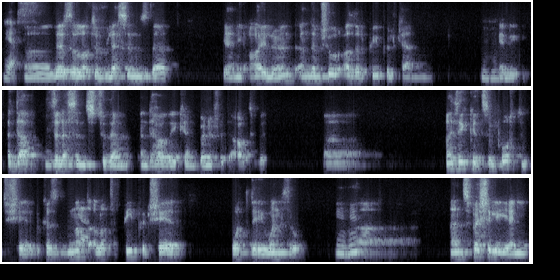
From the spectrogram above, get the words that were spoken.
yes. Uh, there's a lot of lessons that yani, I learned, and I'm sure other people can Mhm. yani, adapt the lessons to them and how they can benefit out of it. Uh, I think it's important to share because not Yeah. a lot of people share what they went through. Mhm. Uh, and especially yani,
